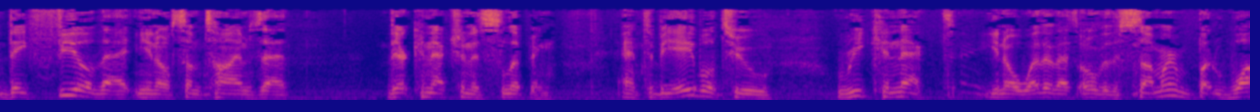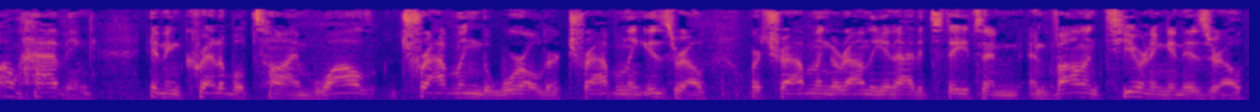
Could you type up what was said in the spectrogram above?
they feel that you know sometimes that their connection is slipping, and to be able to reconnect, you know, whether that's over the summer, but while having an incredible time, while traveling the world or traveling Israel or traveling around the United States and, and volunteering in Israel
